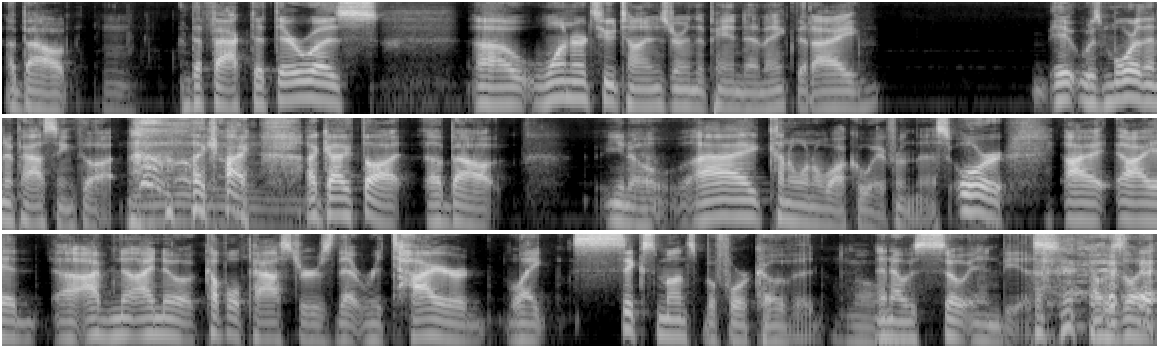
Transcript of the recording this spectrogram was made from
about the fact that there was uh, one or two times during the pandemic that I, it was more than a passing thought. like I, like I thought about, you know, I kind of want to walk away from this. Or I, I had, uh, I've, kn- I know a couple pastors that retired like six months before COVID, and I was so envious. I was like,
